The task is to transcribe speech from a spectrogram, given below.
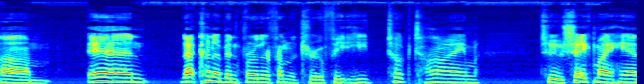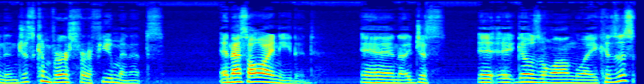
Um, and that couldn't have been further from the truth. He, he took time to shake my hand and just converse for a few minutes, and that's all I needed. And I just it, it goes a long way because this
